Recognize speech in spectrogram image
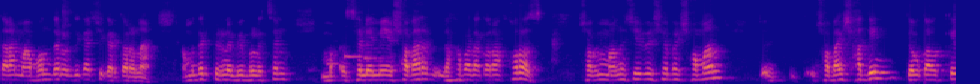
তারা মা বোনদের অধিকার স্বীকার করে না। আমাদের প্রিয়নবী বলেছেন ছেলে মেয়ে সবার লেখাপড়া করা ফরজ। সব মানুষ হিসেবে সবাই সমান, সবাই স্বাধীন, কেউ কাউকে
